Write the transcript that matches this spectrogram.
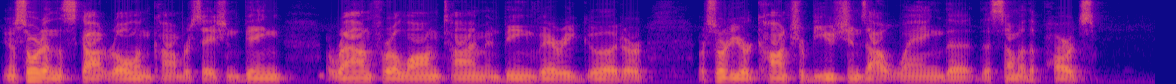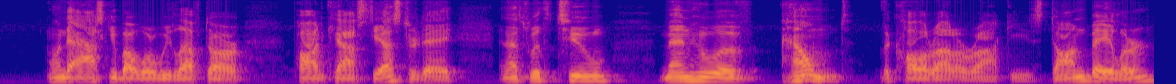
you know sort of in the Scott Rolen conversation being around for a long time and being very good, or or sort of your contributions outweighing the the sum of the parts. I wanted to ask you about where we left our podcast yesterday, and that's with two men who have helmed the Colorado Rockies. Don Baylor,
